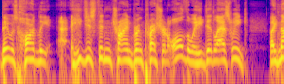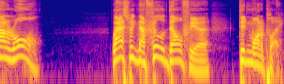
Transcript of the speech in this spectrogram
there was hardly, uh, he just didn't try and bring pressure at all the way he did last week. Like, not at all. Last week, now, Philadelphia didn't want to play.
